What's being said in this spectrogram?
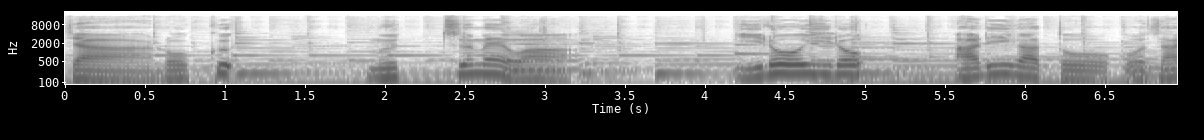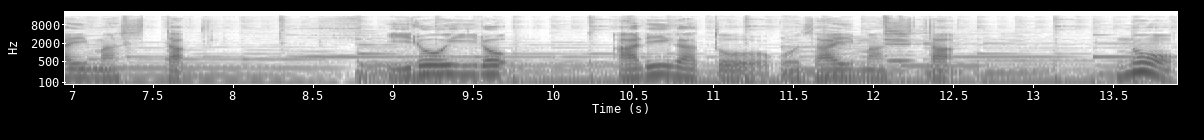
じゃあ66つ目はいろいろありがとうございました。いろいろありがとうございました。の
